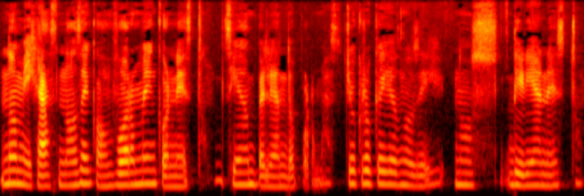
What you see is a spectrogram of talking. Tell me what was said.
No, mijas, no se conformen con esto, sigan peleando por más. Yo creo que ellas nos, nos dirían esto.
